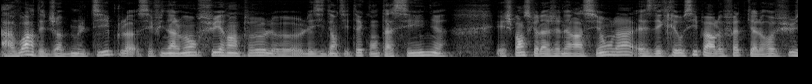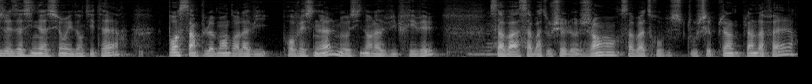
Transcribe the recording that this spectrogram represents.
Avoir des jobs multiples, c'est finalement fuir un peu le- les identités qu'on t'assigne. Et je pense que la génération, là, elle se décrit aussi par le fait qu'elle refuse les assignations identitaires, pas simplement dans la vie professionnelle, mais aussi dans la vie privée. Ça, va, ça va toucher le genre, ça va toucher plein, plein d'affaires.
